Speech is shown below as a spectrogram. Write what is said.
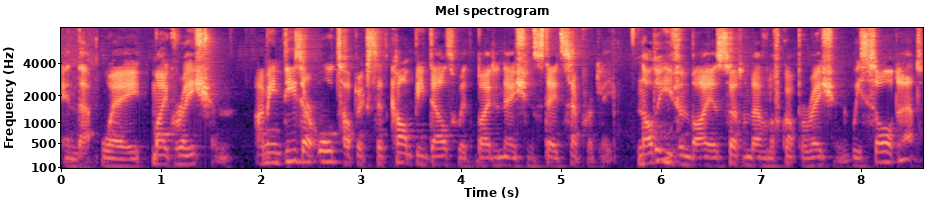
in that way, migration. I mean, these are all topics that can't be dealt with by the nation state separately, not even by a certain level of cooperation. We saw that,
